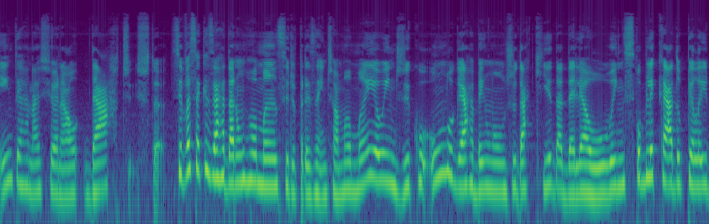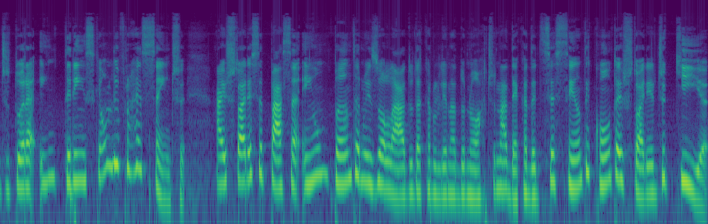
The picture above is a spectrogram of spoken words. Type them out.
internacional da artista. Se você quiser dar um romance de presente à mamãe, eu indico Um Lugar Bem Longe Daqui, da Delia Owens, publicado pela editora Intrínseca, é um livro recente. A história se passa em um pântano isolado da Carolina do Norte na década de 60 e conta a história de Kia,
